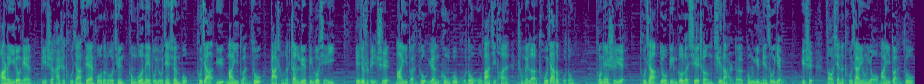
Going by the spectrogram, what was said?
二零一六年，彼时还是途家 CFO 的罗军通过内部邮件宣布，途家与蚂蚁短租达成了战略并购协议，也就是彼时蚂蚁短租原控股股东五八集团成为了途家的股东。同年十月。途家又并购了携程去哪儿的公寓民宿业务，于是早先的途家拥有蚂蚁短租、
